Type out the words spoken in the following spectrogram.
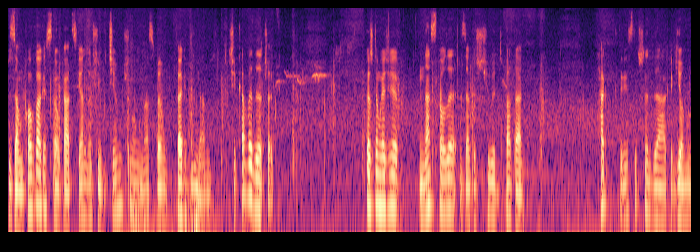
Zamkowa restauracja nosi wdzięczną nazwę Ferdinand. Ciekawe dlaczego. W każdym razie na stole zagościły dwa dania. Charakterystyczne dla regionu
